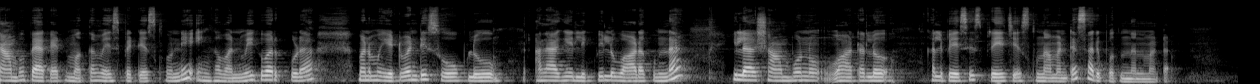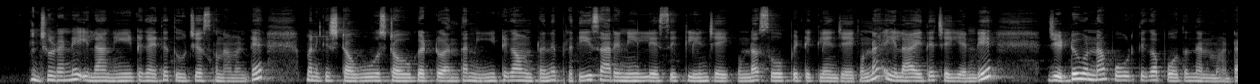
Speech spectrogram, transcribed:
షాంపూ ప్యాకెట్ మొత్తం వేసి పెట్టేసుకోండి. ఇంకా వన్ వీక్ వరకు కూడా మనము ఎటువంటి సోపులు అలాగే లిక్విడ్లు వాడకుండా ఇలా షాంపూను వాటర్లో కలిపేసి స్ప్రే చేసుకున్నామంటే సరిపోతుందన్నమాట. చూడండి ఇలా నీట్గా అయితే తూర్చేసుకున్నామంటే మనకి స్టవ్ స్టవ్ గట్టు అంతా నీట్గా ఉంటుంది. ప్రతిసారి నీళ్ళు వేసి క్లీన్ చేయకుండా సోప్ పెట్టి క్లీన్ చేయకుండా ఇలా అయితే చెయ్యండి జిడ్డు ఉన్న పూర్తిగా పోతుందన్నమాట.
